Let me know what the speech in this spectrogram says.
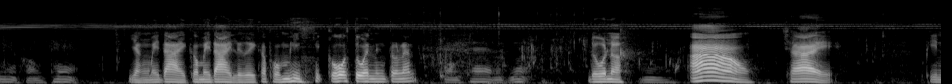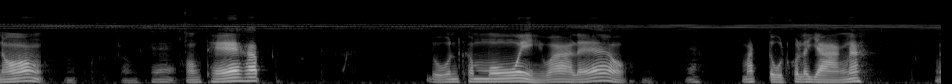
เนี่ยของแท้ยังไม่ได้ก็ไม่ได้เลยครับผมมีโก้ตัวหนึ่งตรงนั้น ของแท้เนี่ยโดนเหรออืมอ้าว ใช่ พี่น้อง ของแท้ ของแท้ครับ โดนขโมยว่าแล้วมัดตูดคนละอย่างนะแหม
